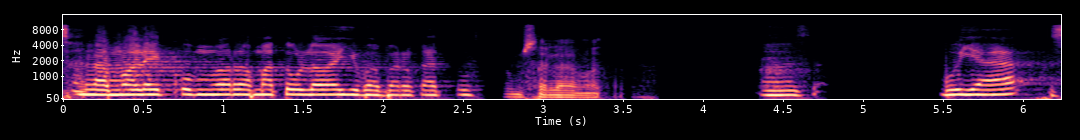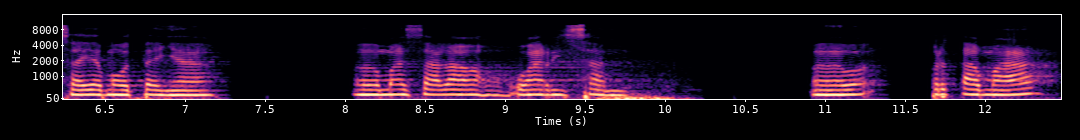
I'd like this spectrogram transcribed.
Assalamualaikum warahmatullahi wabarakatuh. Waalaikumsalam. Uh, Buya, saya mau tanya uh, masalah warisan. Uh, pertama,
